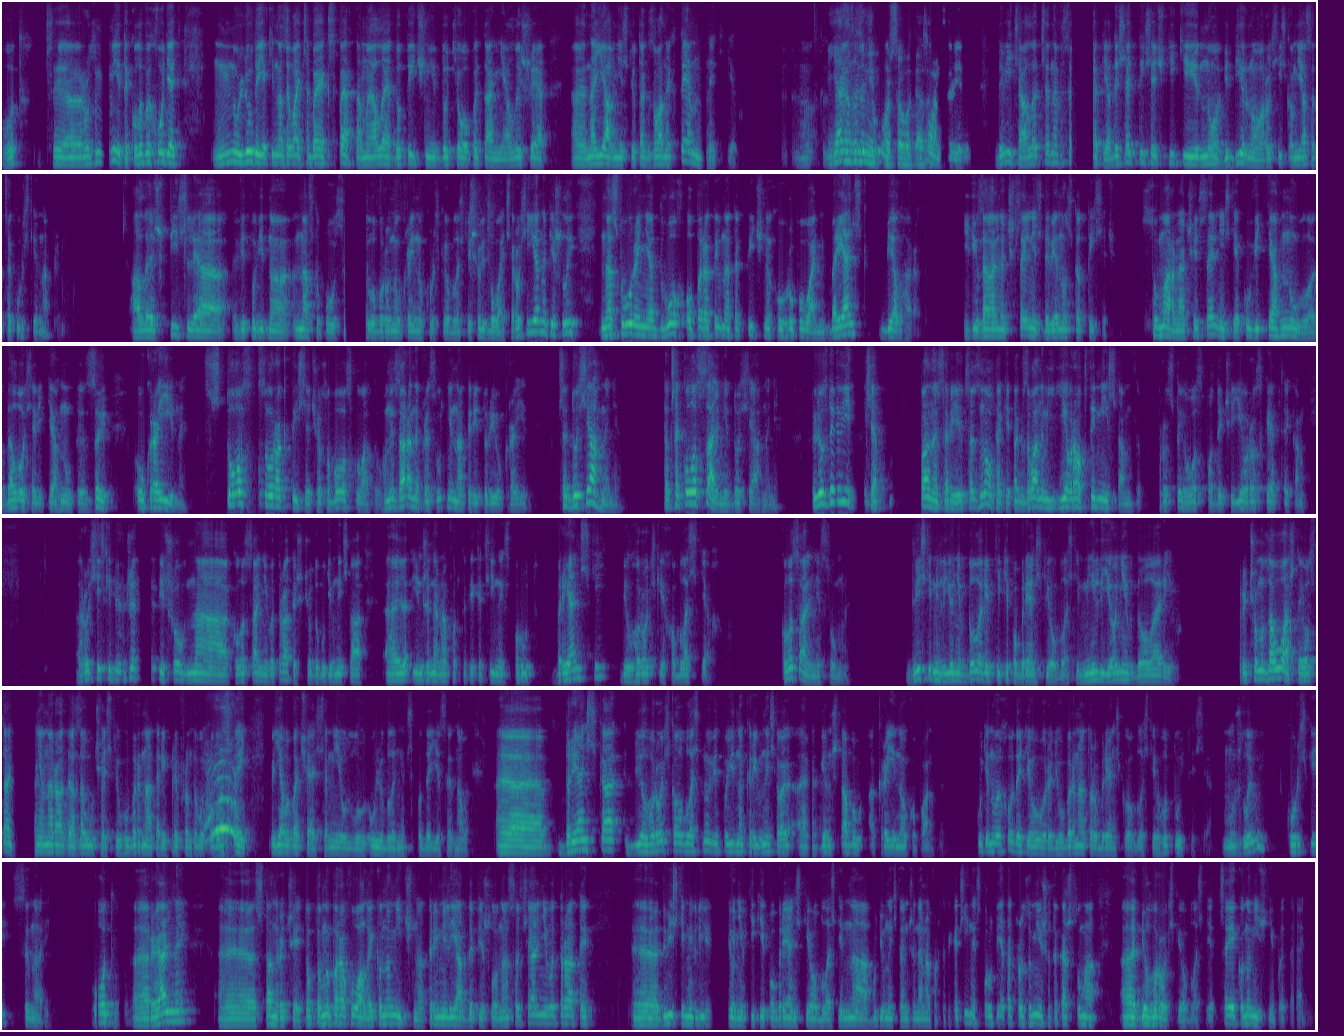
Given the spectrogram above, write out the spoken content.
От це розумієте, коли виходять ну, люди, які називають себе експертами, але дотичні до цього питання лише е, наявністю так званих темників. е, Я зрозумів, про що ви кажете. Дивіться, але це не все. 50 тисяч тільки ну, відбірного російського м'яса це Курський напрямок. Але ж після відповідно наступу Сил оборони України в Курській області, що відбувається? Росіяни пішли на створення двох оперативно-тактичних угрупувань: Брянськ, Белгород. Їх загальна чисельність 90 тисяч. сумарна чисельність, яку відтягнуло, вдалося відтягнути з України 140 тисяч особового складу. Вони зараз не присутні на території України. Це досягнення. Та це колосальні досягнення. Плюс дивіться, пане Сергію, це знов таки так званим єврооптимістам, прости господи, чи євроскептикам. Російський бюджет пішов на колосальні витрати щодо будівництва е, інженерно-фортифікаційних споруд в Брянській, Білгородських областях. Колосальні суми. 200 мільйонів доларів тільки по Брянській області. Мільйонів доларів. Причому зауважте, остання нарада за участю губернаторів прифронтових областей. Я вибачаюся, мій улюбленець подає сигнали. Е, Брянська, Білгородська область, ну відповідно керівництво е, генштабу країни окупанта. Путін виходить і говорить губернатору Брянської області: готуйтеся, можливий курський сценарій. От е, реальний стан речей. Тобто, ми порахували економічно 3 мільярди пішло на соціальні витрати, е, 200 мільйонів тільки по Брянській області на будівництво інженерно-фортифікаційних споруд. Я так розумію, що така ж сума е, Білгородській області. Це економічні питання.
